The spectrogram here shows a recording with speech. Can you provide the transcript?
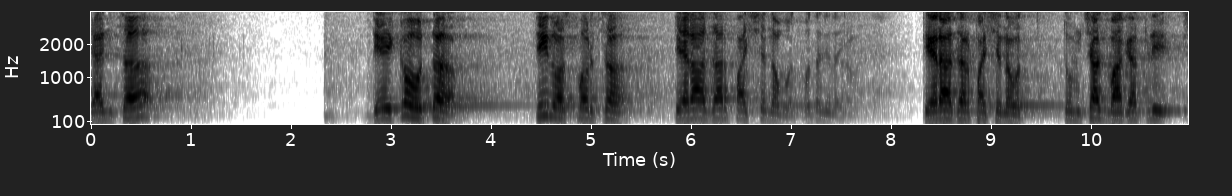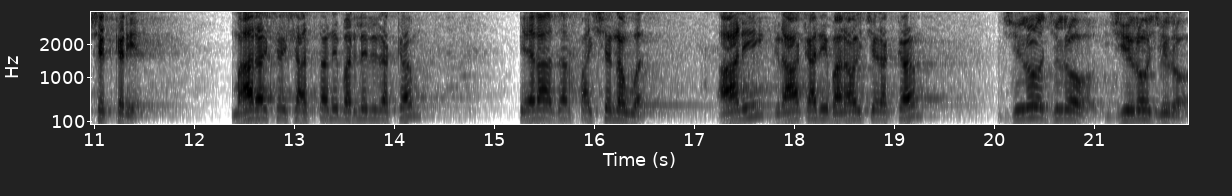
यांचं देयकं होतं तीन हॉस्पॉवरचं तेरा हजार पाचशे नव्वद होतं की नाही? तेरा हजार पाचशे नव्वद. तुमच्याच भागातली शेतकरी आहेत. महाराष्ट्र शासनाने भरलेली रक्कम तेरा हजार पाचशे नव्वद. आणि ग्राहकांनी भरावायची रक्कम झिरो झिरो झिरो झिरो.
